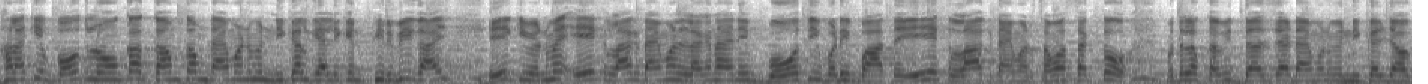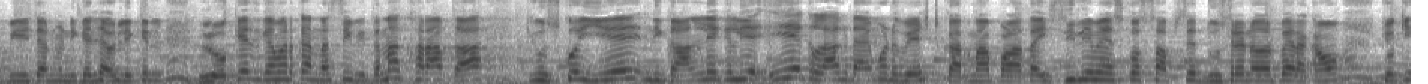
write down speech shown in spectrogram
हालाँकि बहुत लोगों का कम कम डायमंड में निकल गया, लेकिन फिर भी गाइज़ एक इवेंट में एक लाख डायमंड लगना यानी बहुत ही बड़ी बात है। एक लाख डायमंड समझ सकते हो? मतलब कभी दस हज़ार डायमंड में निकल जाओ, बीस हज़ार में निकल जाओ लेकिन लोकेश गेमर का नसीब इतना खराब था कि उसको ये निकालने के लिए एक लाख डायमंड वेस्ट करना पड़ा था। इसीलिए मैं इसको सबसे दूसरे नंबर पे रखा हूँ, क्योंकि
